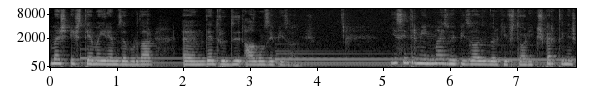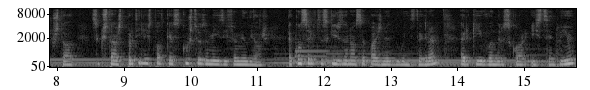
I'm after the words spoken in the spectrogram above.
Mas este tema iremos abordar um, dentro de alguns episódios. E assim termino mais um episódio do Arquivo Histórico. Espero que tenhas gostado. Se gostaste, partilha este podcast com os teus amigos e familiares. Aconselho-te a seguir a nossa página do Instagram, arquivo underscore isto 101,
